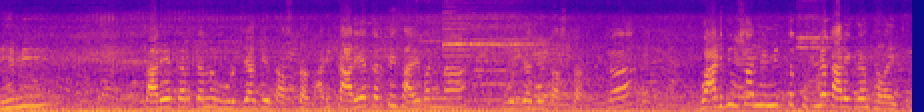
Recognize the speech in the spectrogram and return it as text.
नेहमी कार्यकर्त्यांना ऊर्जा देत असतात आणि कार्यकर्ते साहेबांना ऊर्जा देत असतात. का? वाढदिवसानिमित्त कुठले कार्यक्रम ठेवायचे?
